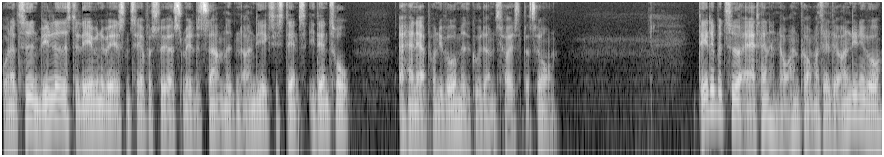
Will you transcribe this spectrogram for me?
Under tiden vildledes det levende væsen til at forsøge at smelte sammen med den åndelige eksistens i den tro, at han er på niveau med guddommens højeste person. Dette betyder, at han, når han kommer til det åndelige niveau,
